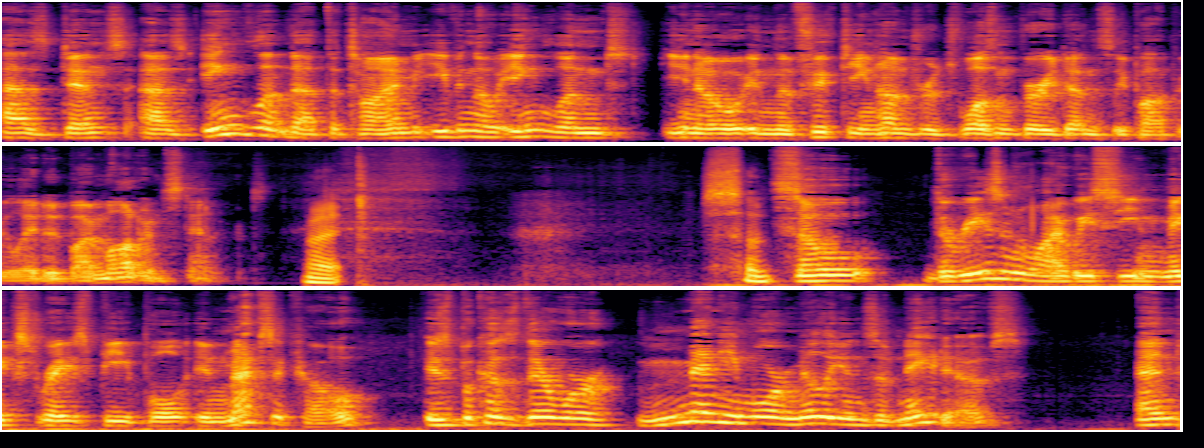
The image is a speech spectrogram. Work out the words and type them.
as dense as England at the time, even though England, you know, in the 1500s wasn't very densely populated by modern standards. Right. So, so the reason why we see mixed race people in Mexico is because there were many more millions of natives and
